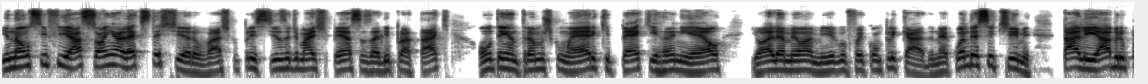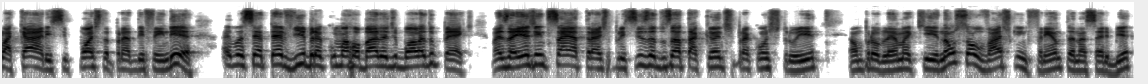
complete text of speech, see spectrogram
e não se fiar só em Alex Teixeira. O Vasco precisa de mais peças ali para o ataque. Ontem entramos com Eric, Peck e Raniel E olha, meu amigo, foi complicado, né? Quando esse time tá ali, abre o placar e se posta para defender, aí você até vibra com uma roubada de bola do PEC. Mas aí a gente sai atrás, precisa dos atacantes para construir. É um problema que não só o Vasco enfrenta na Série B,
